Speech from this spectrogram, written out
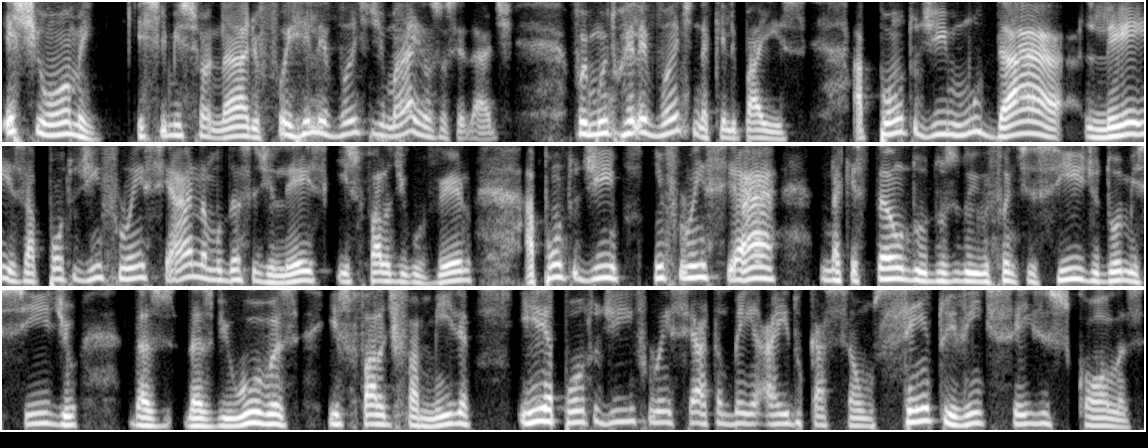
Este homem este missionário foi relevante demais na sociedade. Foi muito relevante naquele país, a ponto de mudar leis, a ponto de influenciar na mudança de leis, isso fala de governo, a ponto de influenciar na questão do, do, do infanticídio, do homicídio das, das viúvas, isso fala de família, e a ponto de influenciar também a educação. 126 escolas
